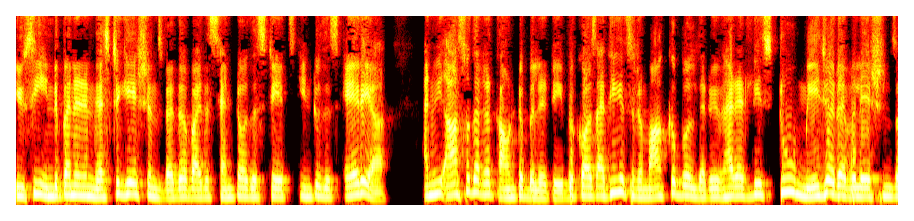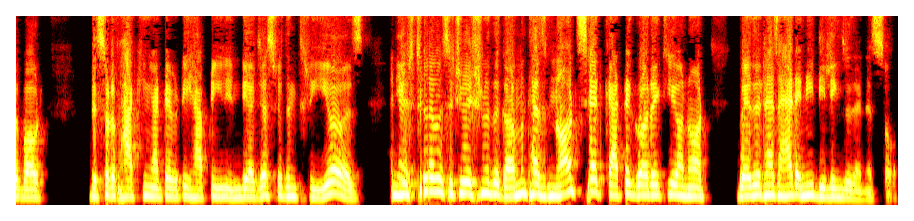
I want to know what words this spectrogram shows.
You see independent investigations, whether by the center or the states, into this area. And we ask for that accountability because I think it's remarkable that we've had at least two major revelations about this sort of hacking activity happening in India just within three years. And yes. you still have a situation where the government has not said categorically or not whether it has had any dealings with NSO.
